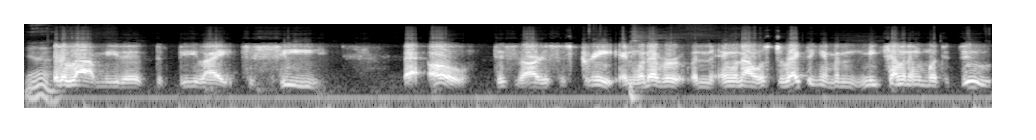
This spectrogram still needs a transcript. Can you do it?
yeah, it allowed me to, to be like to see that oh, this artist is great, and whatever. And, and when I was directing him and me telling him what to do,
